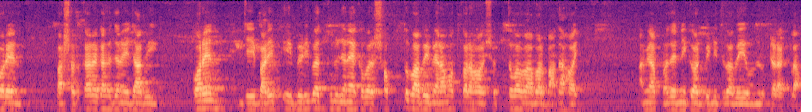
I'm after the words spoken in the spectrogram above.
করেন বা সরকারের কাছে যেন এই দাবি করেন যে বাড়ি, এই বেড়িবাদগুলো যেন একেবারে শক্তভাবে মেরামত করা হয়, শক্তভাবে আবার বাঁধা হয়। আমি আপনাদের নিকট বিনীতভাবে এই অনুরোধটা রাখলাম।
